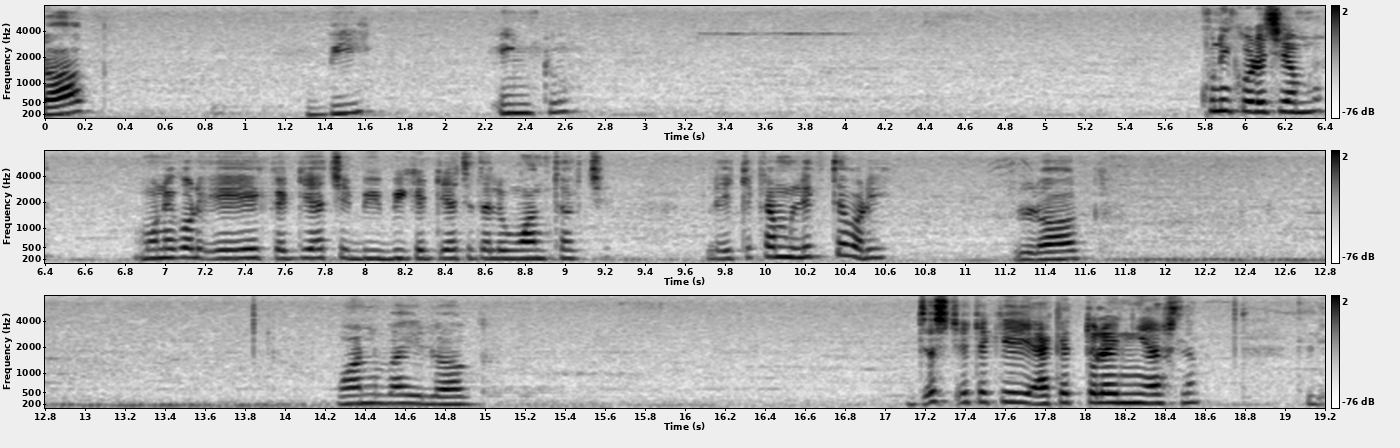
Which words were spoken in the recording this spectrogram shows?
লগ বি ইন্টু এক্ষুনি করেছি আমরা। মনে করো এ কেটে আছে বি বি কেটে আছে তাহলে ওয়ান থাকছে। তাহলে এটাকে আমরা লিখতে পারি log one by log just এটাকে একের তলায় নিয়ে আসলাম। তাহলে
